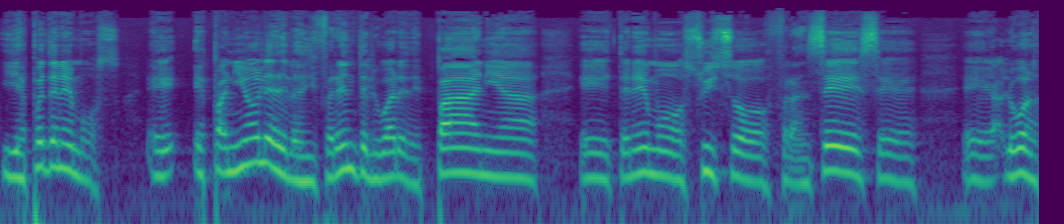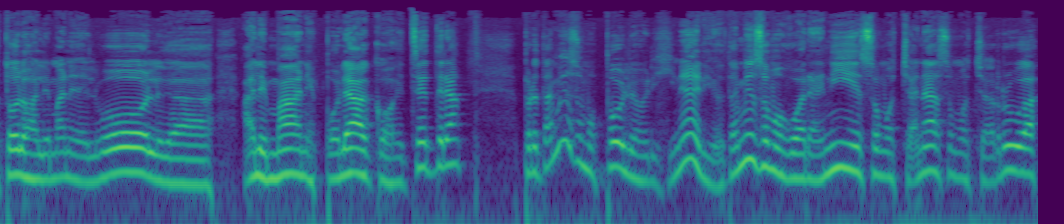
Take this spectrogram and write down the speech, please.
Y después tenemos eh, españoles de los diferentes lugares de España, eh, tenemos suizos franceses, eh, bueno, todos los alemanes del Volga, alemanes, polacos, etcétera pero también somos pueblos originarios, también somos guaraníes, somos chaná, somos charrúa.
